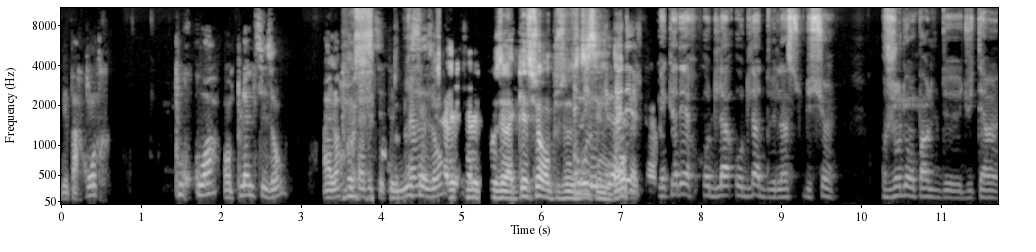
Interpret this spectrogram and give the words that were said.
Mais par contre, pourquoi en pleine saison, alors que cette mi-saison, J'allais poser la question. En plus, je me Pour dis, le c'est une mais Kader, au-delà, au-delà de l'institution, aujourd'hui on parle de, du terrain.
